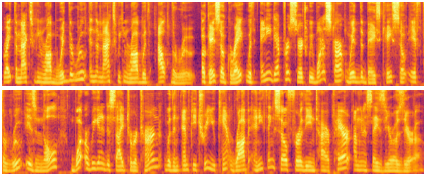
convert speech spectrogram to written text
right? The max we can rob with the root and the max we can rob without the root. Okay, so great. With any depth first search, we want to start with the base case. So if the root is null, what are we going to decide to return? With an empty tree, you can't rob anything. So for the entire pair, I'm going to say zero, zero.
